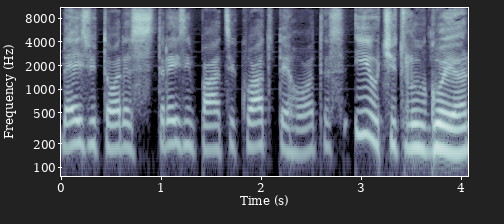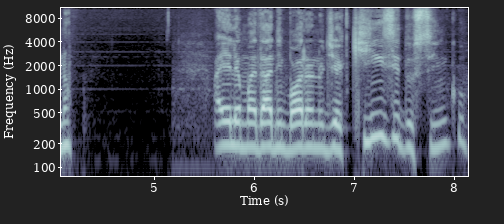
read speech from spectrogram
10 vitórias, 3 empates e 4 derrotas. E o título goiano. Aí ele é mandado embora no dia 15 do 5.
